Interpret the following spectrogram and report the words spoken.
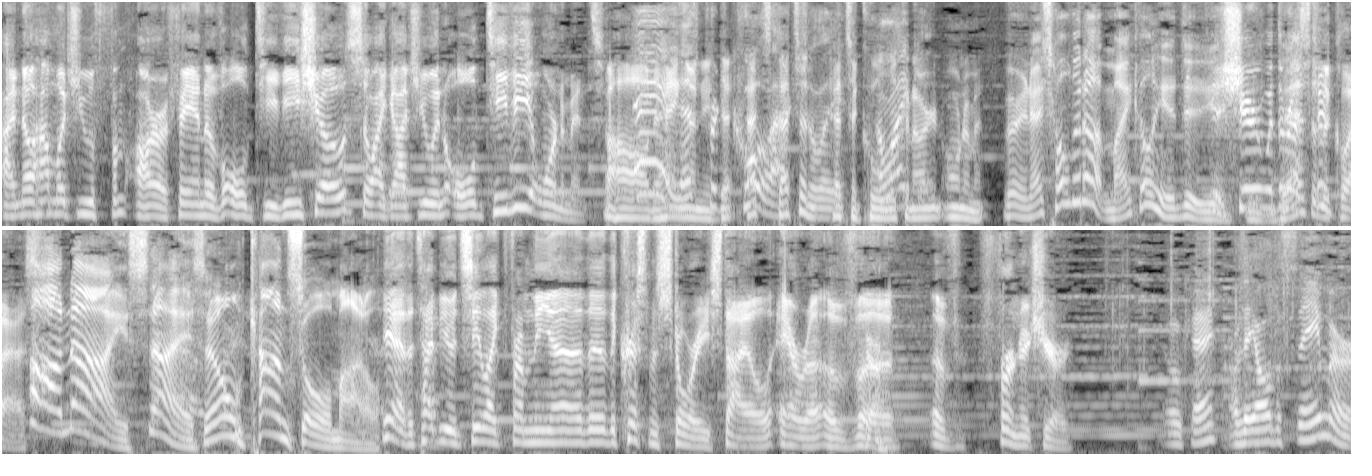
I know how much you f- are a fan of old TV shows, so I got you an old TV ornament. Oh, Hey, hang that's on. pretty That- cool, That's, that's, a, that's a cool like looking it. ornament. Very nice. Hold it up, Michael. You, you, Yeah, share it with the rest of the class. Oh, nice, nice. An old console model. Yeah, the type you would see like from the uh, the, the Christmas story style era of uh, of furniture. Okay. Are they all the same or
